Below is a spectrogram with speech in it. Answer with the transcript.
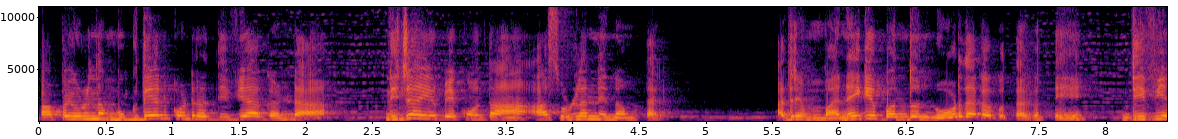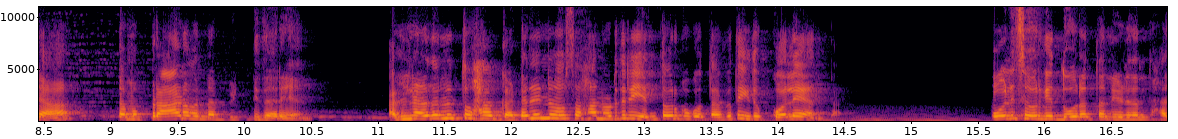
ಪಾಪ ಇವಳನ್ನ ಮುಗ್ದೆ ಅನ್ಕೊಂಡಿರೋ ದಿವ್ಯಾ ಗಂಡ ನಿಜ ಇರ್ಬೇಕು ಅಂತ ಆ ಸುಳ್ಳನ್ನೇ ನಂಬ್ತಾರೆ. ಆದ್ರೆ ಮನೆಗೆ ಬಂದು ನೋಡಿದಾಗ ಗೊತ್ತಾಗುತ್ತೆ ದಿವ್ಯಾ ತಮ್ಮ ಪ್ರಾಣವನ್ನ ಬಿಟ್ಟಿದ್ದಾರೆ ಅಂತ. ಅಲ್ಲಿ ನಡೆದಂತೂ ಆ ಘಟನೆನೂ ಸಹ ನೋಡಿದ್ರೆ ಎಂತವ್ರಿಗೂ ಗೊತ್ತಾಗುತ್ತೆ ಇದು ಕೊಲೆ ಅಂತ. ಪೊಲೀಸವ್ರಿಗೆ ದೂರ ಅಂತ ನೀಡಿದಂತಹ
